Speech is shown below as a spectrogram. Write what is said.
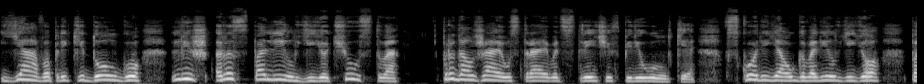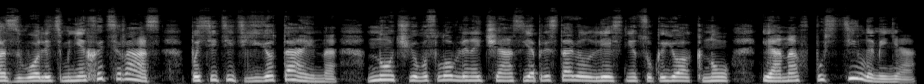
я, вопреки долгу, лишь распалил ее чувства — продолжая устраивать встречи в переулке. Вскоре я уговорил ее позволить мне хоть раз посетить ее тайно. Ночью в условленный час я приставил лестницу к ее окну, и она впустила меня.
